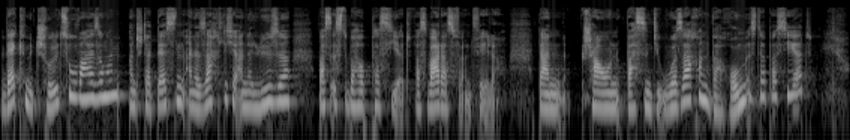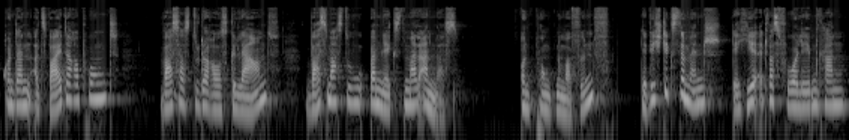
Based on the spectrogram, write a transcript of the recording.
weg mit Schuldzuweisungen und stattdessen eine sachliche Analyse, was ist überhaupt passiert? Was war das für ein Fehler? Dann schauen, was sind die Ursachen? Warum ist er passiert? Und dann als weiterer Punkt, was hast du daraus gelernt? Was machst du beim nächsten Mal anders? Und Punkt Nummer fünf. Der wichtigste Mensch, der hier etwas vorleben kann,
